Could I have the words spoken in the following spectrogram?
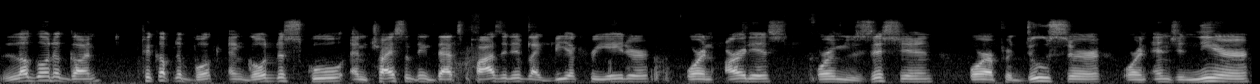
Let go the gun, pick up the book, and go to school and try something that's positive, like be a creator or an artist or a musician or a producer or an engineer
